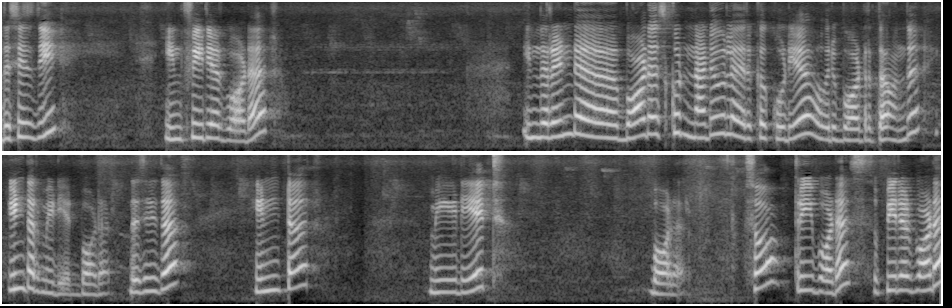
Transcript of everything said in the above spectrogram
this is the inferior border இந்த ரெண்டு பார்டர்ஸ்க்கும் நடுவில் இருக்கக்கூடிய ஒரு பார்டர் தான் வந்து intermediate border this is the inter mediate border. So, three borders, superior border,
